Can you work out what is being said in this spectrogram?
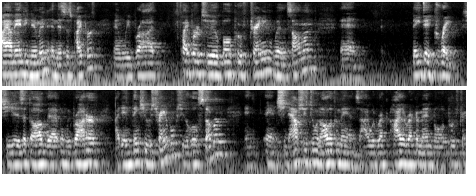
Hi, I'm Andy Newman, and this is Piper. And we brought Piper to Bulletproof Training with Solomon, and they did great. She is a dog that when we brought her, I didn't think she was trainable. She's a little stubborn, and, and she now she's doing all the commands. I would rec highly recommend Bulletproof Training.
